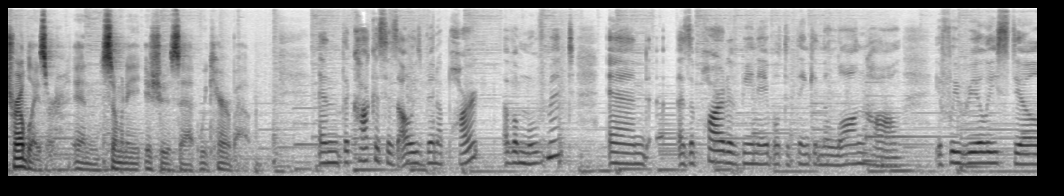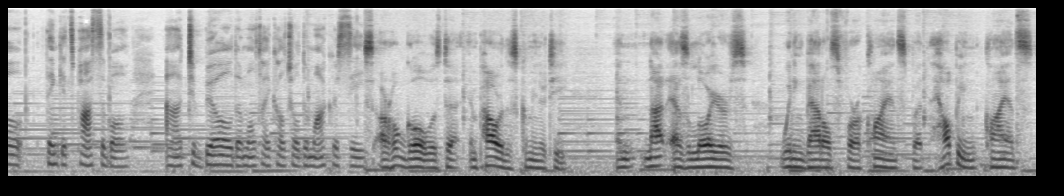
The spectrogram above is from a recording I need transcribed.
trailblazer in so many issues that we care about. And the caucus has always been a part of a movement and as a part of being able to think in the long haul, if we really still think it's possible uh, to build a multicultural democracy. Our whole goal was to empower this community and not as lawyers winning battles for our clients, but helping clients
